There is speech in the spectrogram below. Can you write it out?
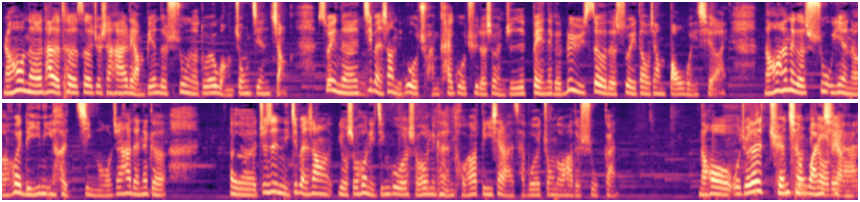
然后呢，它的特色就是它两边的树呢都会往中间长，所以呢，基本上你如果船开过去的时候，你就是被那个绿色的隧道这样包围起来。然后它那个树叶呢会离你很近哦，就是它的那个呃，就是你基本上有时候你经过的时候，你可能头要低下来才不会撞到它的树干。然后我觉得全程玩起来。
